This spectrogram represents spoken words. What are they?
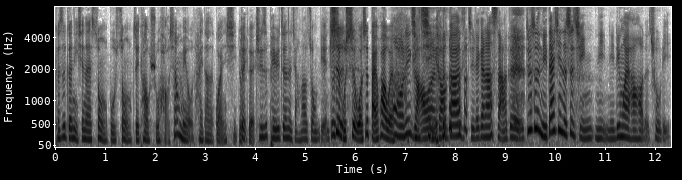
可是跟你现在送不送这套书好像没有太大的关系，对不对？对其实培瑜真的讲到重点，就是，是不是？我是白话文哦，你搞啊搞，搞 直接跟他撒，对，就是你担心的事情，你你另外好好的处理，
